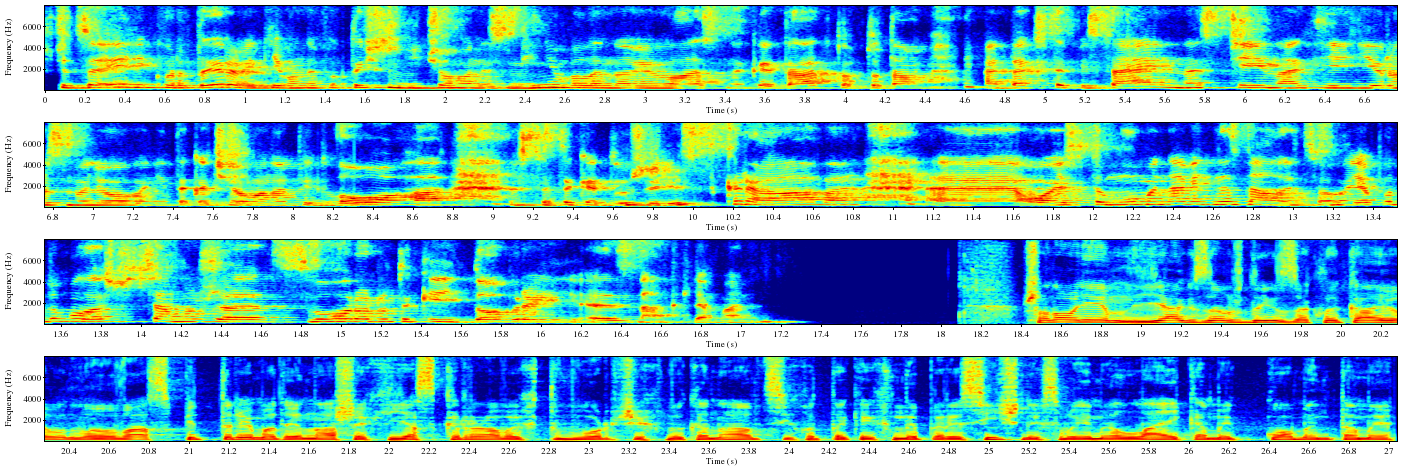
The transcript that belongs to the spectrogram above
що це її квартира, в якій вони фактично нічого не змінювали. Нові власники. Так, тобто там е, тексти пісень на стінах її розмальовані, така червона підлога, все таке дуже яскраве. Е, ось тому ми навіть не знали цього. Я подумала, що це може свого роду такий добрий е, знак для мене. Шановні, як завжди, закликаю вас підтримати наших яскравих творчих виконавців, от таких непересічних своїми лайками, коментами,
